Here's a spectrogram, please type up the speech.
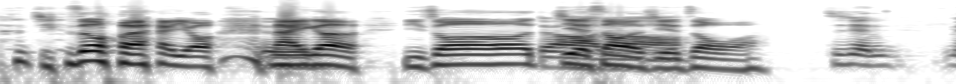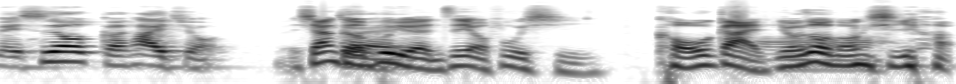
节奏回来有哪一个？你说介绍的节奏啊？之前每次都隔太久，相隔不远，之前有复习。口感有这种东西啊？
